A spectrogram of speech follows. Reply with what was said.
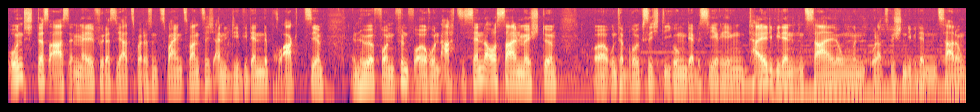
und das ASML für das Jahr 2022 eine Dividende pro Aktie in Höhe von 5,80 Euro auszahlen möchte, äh, unter Berücksichtigung der bisherigen Teildividendenzahlungen oder Zwischendividendenzahlungen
